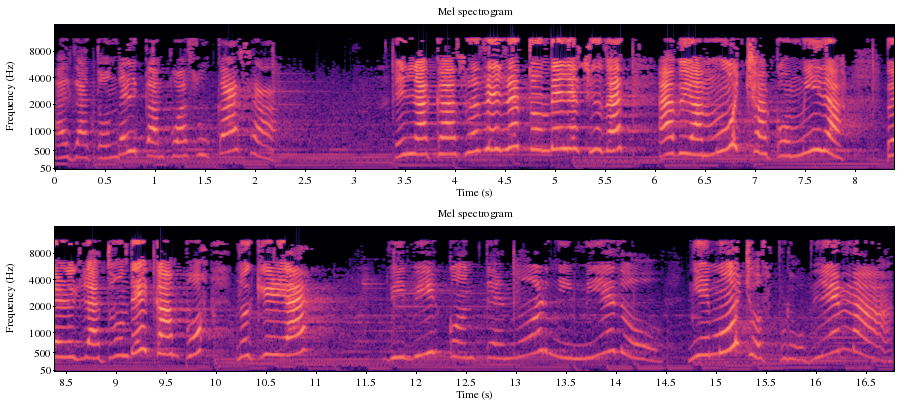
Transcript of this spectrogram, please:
al ratón del campo a su casa. En la casa del ratón de la ciudad había mucha comida, pero el ratón del campo no quería vivir con temor ni miedo, ni muchos problemas.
